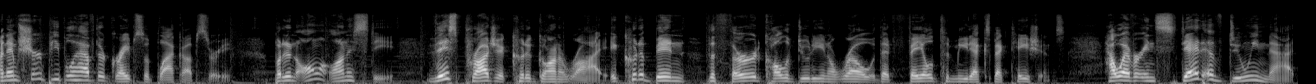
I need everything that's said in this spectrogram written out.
And I'm sure people have their gripes with Black Ops 3, but in all honesty, this project could have gone awry. It could have been the third Call of Duty in a row that failed to meet expectations. However, instead of doing that,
